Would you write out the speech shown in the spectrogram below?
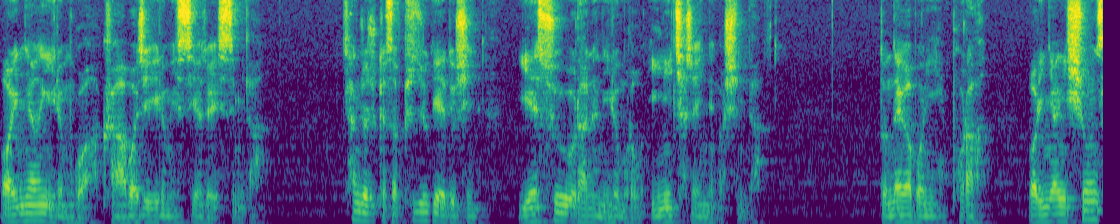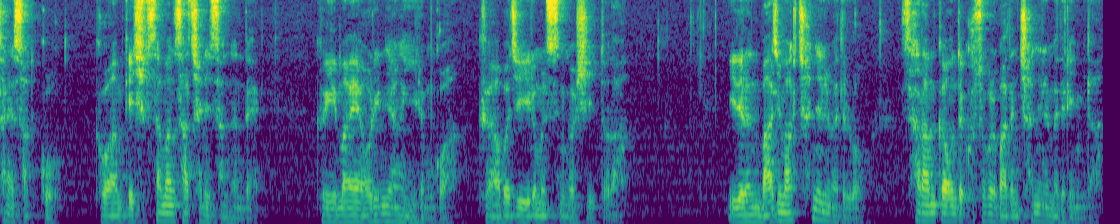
어린 양의 이름과 그 아버지의 이름이 쓰여져 있습니다. 창조주께서 피주기에 두신 예수라는 이름으로 인이 쳐져 있는 것입니다. 또 내가 보니 보라 어린 양이 시온산에 섰고 그와 함께 14만 4천이 섰는데 그 이마에 어린 양의 이름과 그 아버지의 이름을 쓴 것이 있도다. 이들은 마지막 천일매들로 사람 가운데 구속을 받은 천일매들입니다.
